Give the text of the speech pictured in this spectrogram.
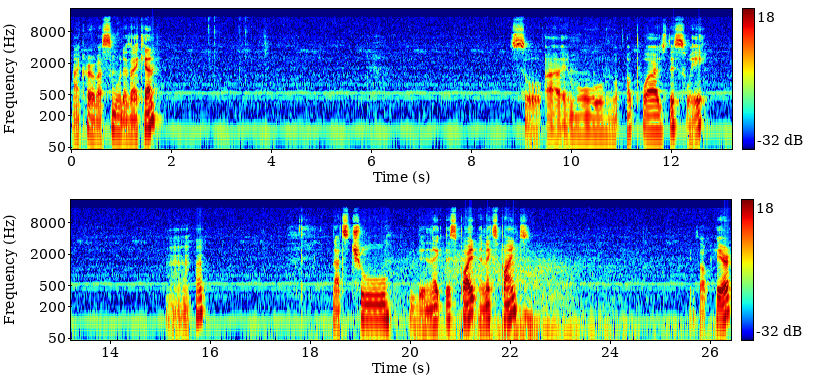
my curve as smooth as I can so I move upwards this way. Mm -hmm. that's true. The next this point the next point is up here.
